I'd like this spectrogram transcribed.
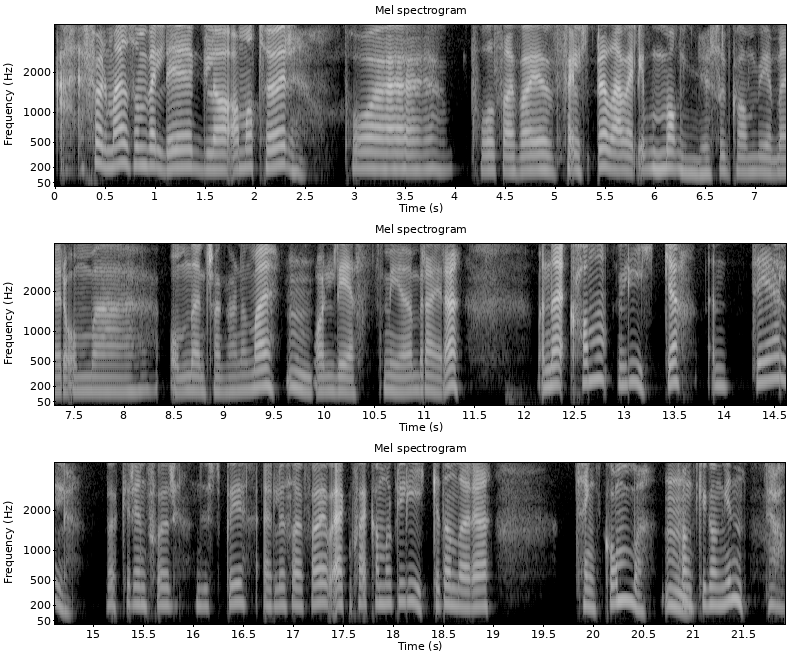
Jeg føler meg som veldig glad amatør på, eh, på sci-fi-feltet. Det er veldig mange som kan mye mer om, eh, om den sjangeren enn meg, Mm. og har lest mye breiere. Men jeg kan like en del bøker innenfor dystopi eller sci-fi. For jeg kan nok like den derre tenk om-tankegangen. Ja.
